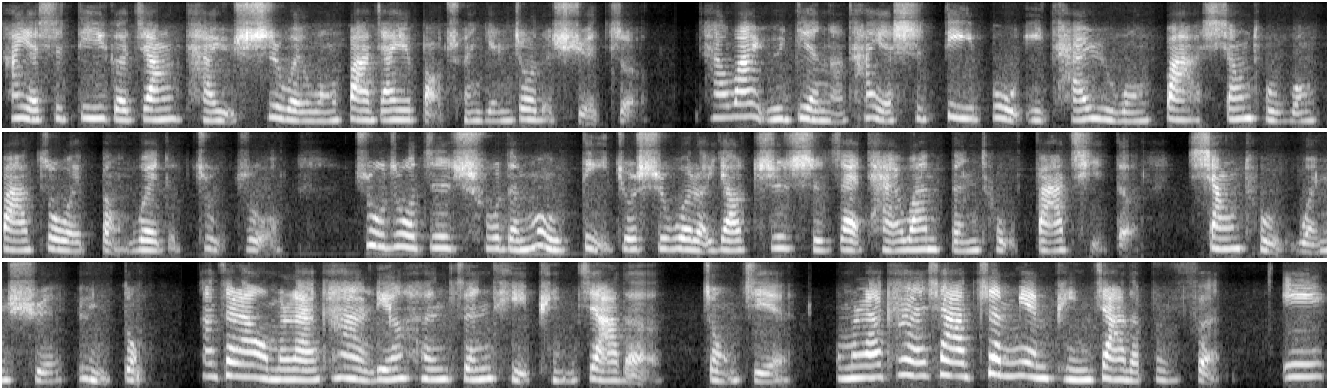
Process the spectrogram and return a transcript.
他也是第一个将台语视为文化加以保存研究的学者。台湾语典呢，它也是第一部以台语文化、乡土文化作为本位的著作。著作之初的目的，就是为了要支持在台湾本土发起的乡土文学运动。那再来，我们来看连横整体评价的总结。我们来看一下正面评价的部分：一、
